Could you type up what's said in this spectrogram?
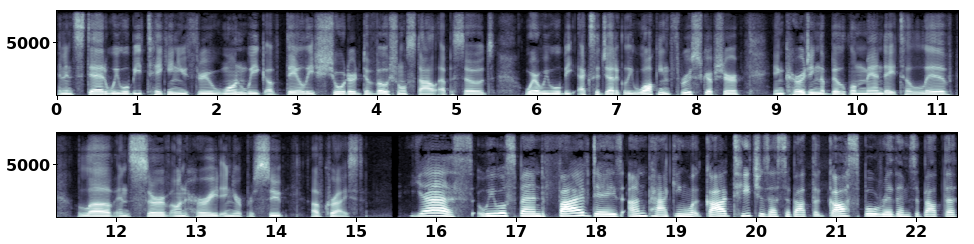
and instead we will be taking you through one week of daily shorter devotional style episodes where we will be exegetically walking through Scripture, encouraging the biblical mandate to live, love, and serve unhurried in your pursuit of Christ. Yes, we will spend five days unpacking what God teaches us about the gospel rhythms, about the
